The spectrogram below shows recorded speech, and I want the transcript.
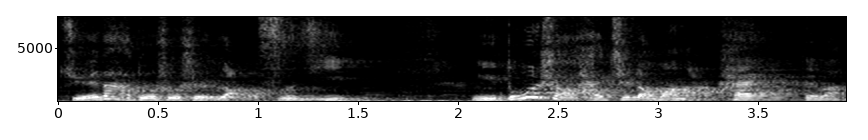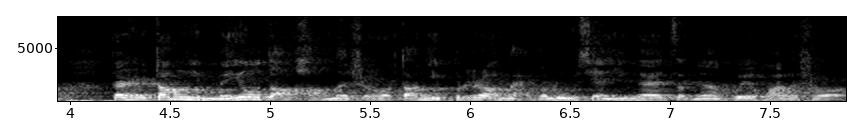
绝大多数是老司机。你多少还知道往哪儿开，对吧？但是当你没有导航的时候，当你不知道哪个路线应该怎么样规划的时候，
